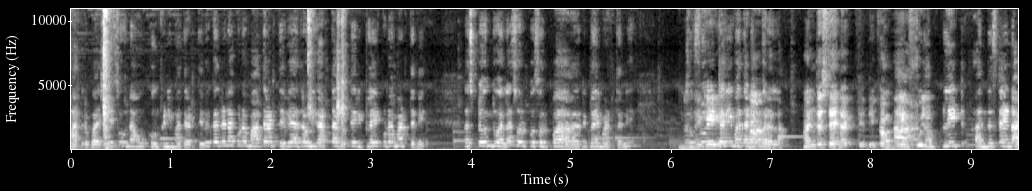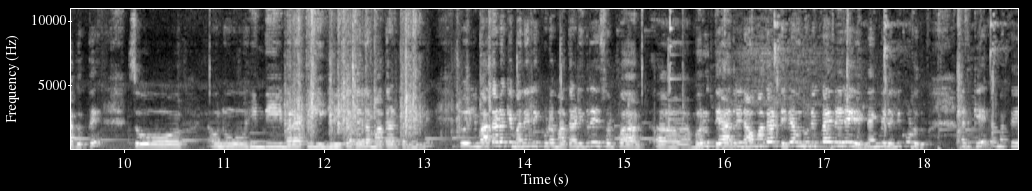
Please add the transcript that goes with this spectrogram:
ಮಾತೃಭಾಷೆ ಸೊ ನಾವು ಕೊಂಕಣಿ ಮಾತಾಡ್ತೇವೆ. ಕನ್ನಡ ಕೂಡ ಮಾತಾಡ್ತೇವೆ ಆದ್ರೆ ಅವ್ನಿಗೆ ಅರ್ಥ ಆಗುತ್ತೆ ರಿಪ್ಲೈ ಕೂಡ ಮಾಡ್ತೇನೆ ಅಷ್ಟೊಂದು ಅಲ್ಲ ಸ್ವಲ್ಪ ಸ್ವಲ್ಪ ರಿಪ್ಲೈ ಮಾಡ್ತಾನೆ. ನನಗೆ fluent ಬರಲ್ಲ. ಅಂಡರ್ಸ್ಟ್ಯಾಂಡ್ ಆಗ್ತಿದೆ ಕಂಪ್ಲೀಟ್ ಕಂಪ್ಲೀಟ್ ಅಂಡರ್ಸ್ಟ್ಯಾಂಡ್ ಆಗುತ್ತೆ. ಸೊ ಅವನು ಹಿಂದಿ ಮರಾಠಿ ಇಂಗ್ಲಿಷ್ ಅದೆಲ್ಲ ಮಾತಾಡ್ತಾನೆ ಇಲ್ಲಿ. ಸೊ ಇಲ್ಲಿ ಮಾತಾಡೋಕೆ ಮನೇಲಿ ಕೂಡ ಮಾತಾಡಿದ್ರೆ ಸ್ವಲ್ಪ ಬರುತ್ತೆ. ಆದ್ರೆ ನಾವು ಮಾತಾಡ್ತೀವಿ ಅವನು ರಿಪ್ಲೈ ಬೇರೆ ಲ್ಯಾಂಗ್ವೇಜ್ ಅಲ್ಲಿ ಕೊಡೋದು. ಅದಕ್ಕೆ ಮತ್ತೆ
